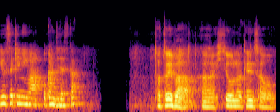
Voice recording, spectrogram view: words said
いう責任はお感じですか？例えば、必要な検査を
